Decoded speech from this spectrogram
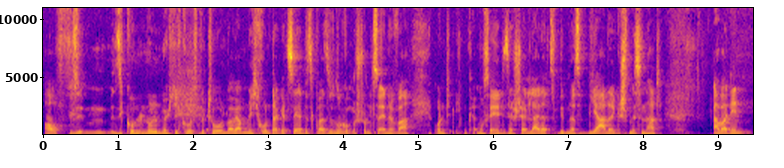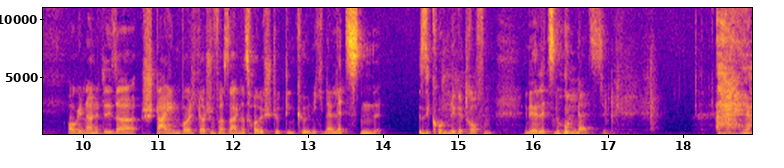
auf Sekunde Null möchte ich kurz betonen, weil wir haben nicht runtergezählt, bis quasi unsere Gruppenstunde zu Ende war. Und ich muss ja an dieser Stelle leider zugeben, dass Biane geschmissen hat. Aber den Original hätte dieser Stein, wollte ich gerade schon fast sagen, das Holzstück den König in der letzten Sekunde getroffen. In der letzten Hundertstel. Ah, ja.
